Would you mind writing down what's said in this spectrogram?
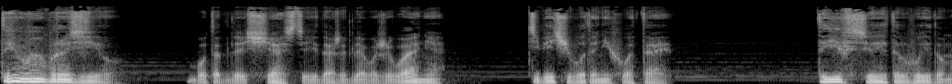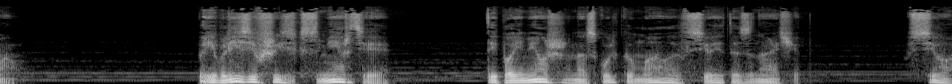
Ты вообразил, будто для счастья и даже для выживания тебе чего-то не хватает. Ты все это выдумал. Приблизившись к смерти, ты поймешь, насколько мало все это значит. Все.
